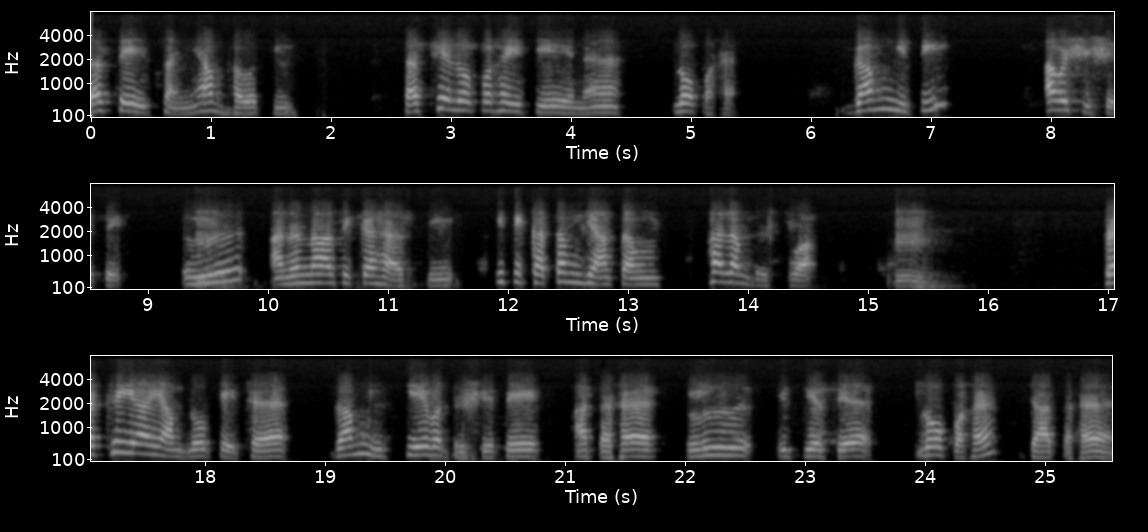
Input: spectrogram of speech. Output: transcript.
तस्य संज्ञा भवति। तस्य लोपः इत्येन लोपः। गम् इति अवशिष्यते। ऋ अनुनासिकः अस्ति इति कथं ज्ञातं? फलं दृष्ट्वा। प्रक्रियायां लोके च गम् इत्येव दृश्यते। अतः लृ इत्यस्य लोपः जातः।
